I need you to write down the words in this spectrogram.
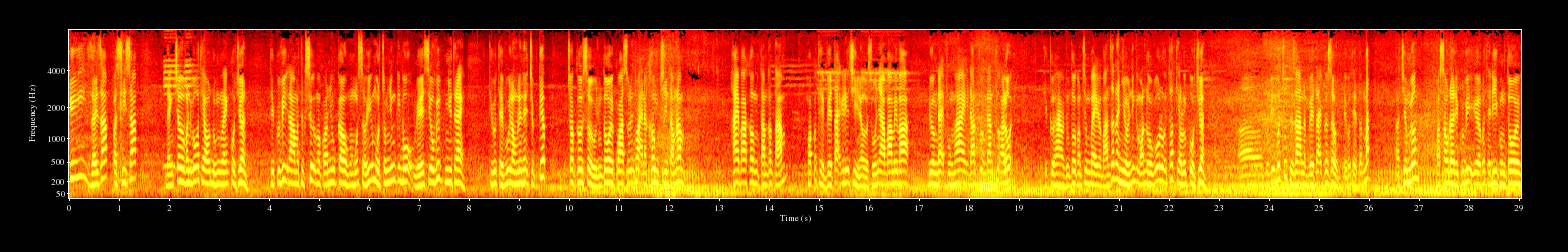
kỹ giấy giáp và xi sáp đánh trơ vân gỗ theo đúng đánh cổ truyền thì quý vị nào mà thực sự mà có nhu cầu mà muốn sở hữu một trong những cái bộ ghế siêu vip như thế này thì có thể vui lòng liên hệ trực tiếp cho cơ sở của chúng tôi qua số điện thoại là 0985 230 888 hoặc có thể về tại cái địa chỉ là ở số nhà 33 đường Đại Phùng 2 Đan Phượng Đan Phượng Hà Nội. Thì cửa hàng của chúng tôi còn trưng bày và bán rất là nhiều những cái món đồ gỗ nội thất theo lối cổ truyền. À, quý vị bớt chút thời gian là về tại cơ sở để có thể tận mắt à, chiêm ngưỡng. Và sau đây thì quý vị ờ, có thể đi cùng tôi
